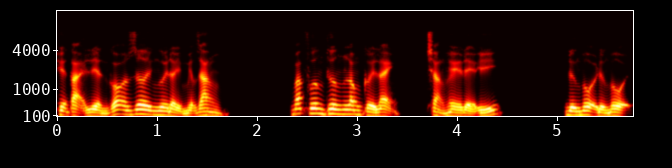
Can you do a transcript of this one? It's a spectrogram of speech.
hiện tại liền gõ rơi ngươi đầy miệng răng. Bác Phương Thương Long cười lạnh, chẳng hề để ý. Đừng vội đừng vội.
